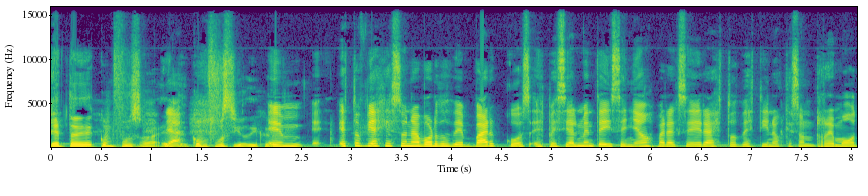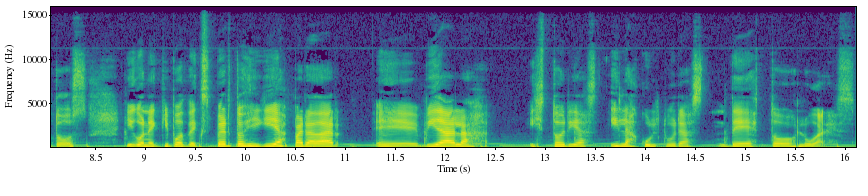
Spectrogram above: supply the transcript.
esto es confuso, ¿eh? Ya. Confucio, dijo. Em, eh, estos viajes son a bordo de barcos especialmente diseñados para acceder a estos destinos que son remotos y con equipos de expertos y guías para dar eh, vida a las historias y las culturas de estos lugares.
